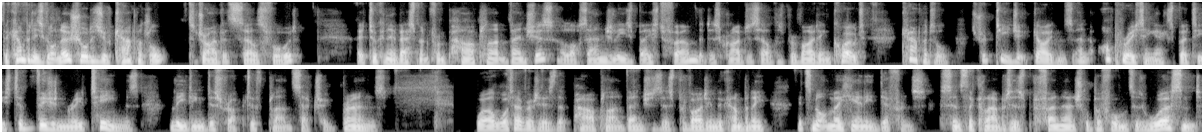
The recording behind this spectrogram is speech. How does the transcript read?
The company's got no shortage of capital to drive its sales forward. It took an investment from Power Plant Ventures, a Los Angeles based firm that describes itself as providing, quote, capital, strategic guidance, and operating expertise to visionary teams leading disruptive plant centric brands well, whatever it is that Power Plant Ventures is providing the company, it's not making any difference since the collaborative's financial performance has worsened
